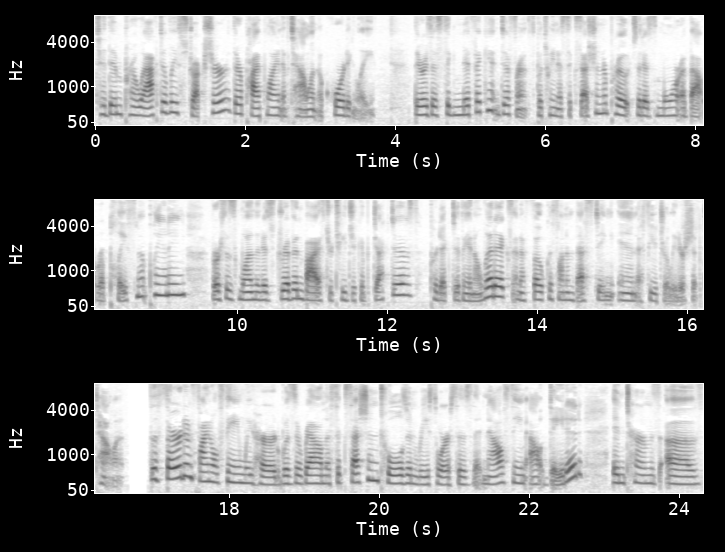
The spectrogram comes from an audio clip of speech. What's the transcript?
to then proactively structure their pipeline of talent accordingly. There is a significant difference between a succession approach that is more about replacement planning versus one that is driven by strategic objectives, predictive analytics, and a focus on investing in a future leadership talent. The third and final theme we heard was around the succession tools and resources that now seem outdated in terms of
